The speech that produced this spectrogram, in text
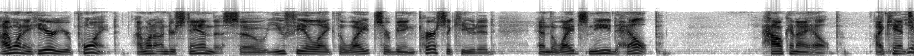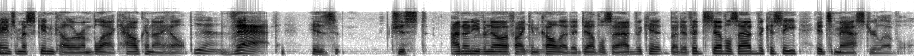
I want to hear your point. I want to understand this. So you feel like the whites are being persecuted and the whites need help. How can I help? I can't Yeah. change my skin color. I'm black. How can I help? Yeah. That is just I don't even know if I can call it a devil's advocate, but if it's devil's advocacy, it's master level.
